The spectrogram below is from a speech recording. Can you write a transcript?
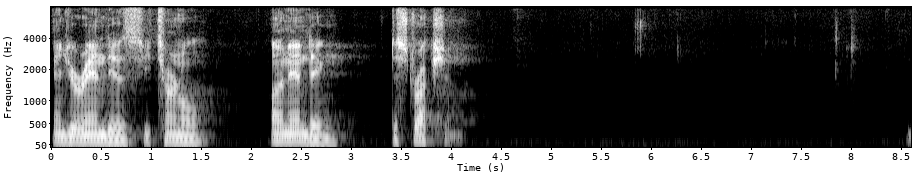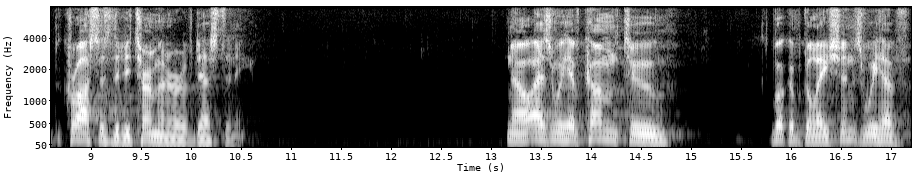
and your end is eternal, unending destruction. The cross is the determiner of destiny. Now, as we have come to the book of Galatians, we have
